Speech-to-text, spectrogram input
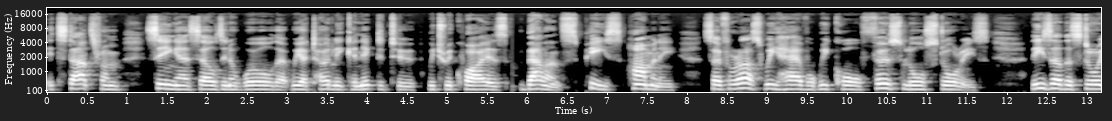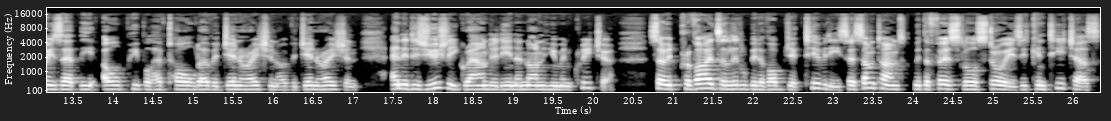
It starts from seeing ourselves in a world that we are totally connected to, which requires balance, peace, harmony. So for us, we have what we call first law stories these are the stories that the old people have told over generation over generation, and it is usually grounded in a non human creature. So it provides a little bit of objectivity. So sometimes with the first law stories, it can teach us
